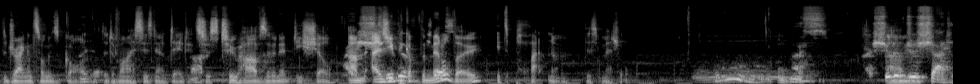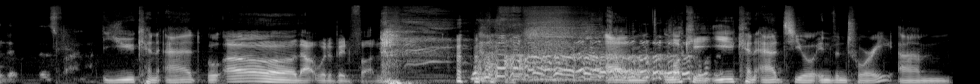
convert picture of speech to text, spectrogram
The dragon song is gone. Okay. The device is now dead. It's just two halves of an empty shell. Um, as you pick up the metal, just- though, it's platinum. This metal. Ooh. Nice. I should have Um, just shattered it. That's fine. You can add. Oh, oh, that would have been fun. um, Lockie, you can add to your inventory um,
